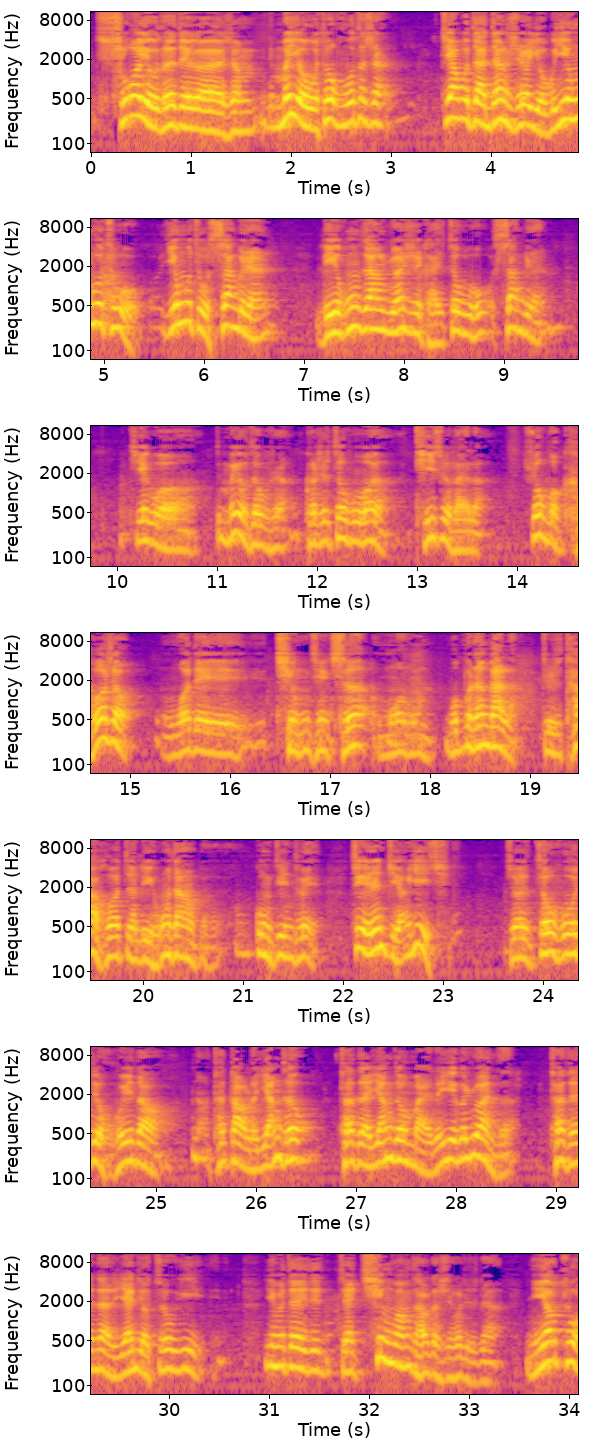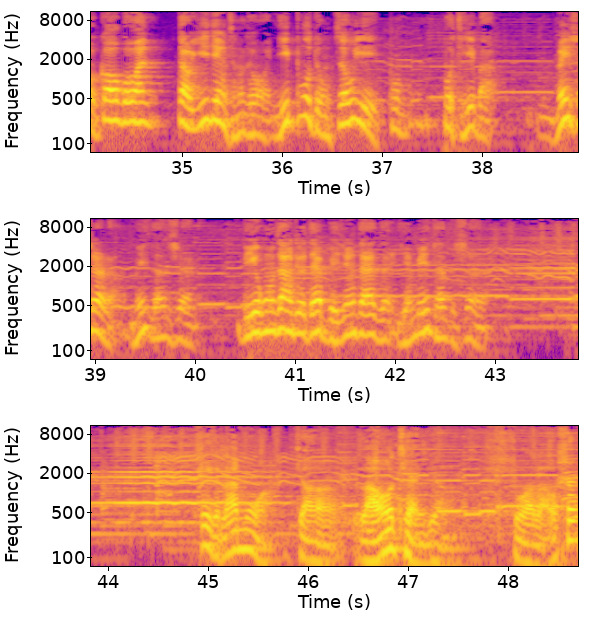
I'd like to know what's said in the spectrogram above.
所有的这个什么没有周福的事儿。甲午战争时候有个英务处，英务处三个人，李鸿章、袁世凯、周福三个人，结果没有周福生。可是周福提出来了，说我咳嗽。我得请请辞，我我不能干了。就是他和这李鸿章共进退，这个人讲义气。这周福就回到，他到了扬州，他在扬州买了一个院子，他在那里研究周易。因为在在清王朝的时候就是这样，你要做高官到一定程度，你不懂周易，不不提拔，没事了，没他的事了。李鸿章就在北京待着，也没他的事了。这个栏目啊叫《老天津说老事儿》。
